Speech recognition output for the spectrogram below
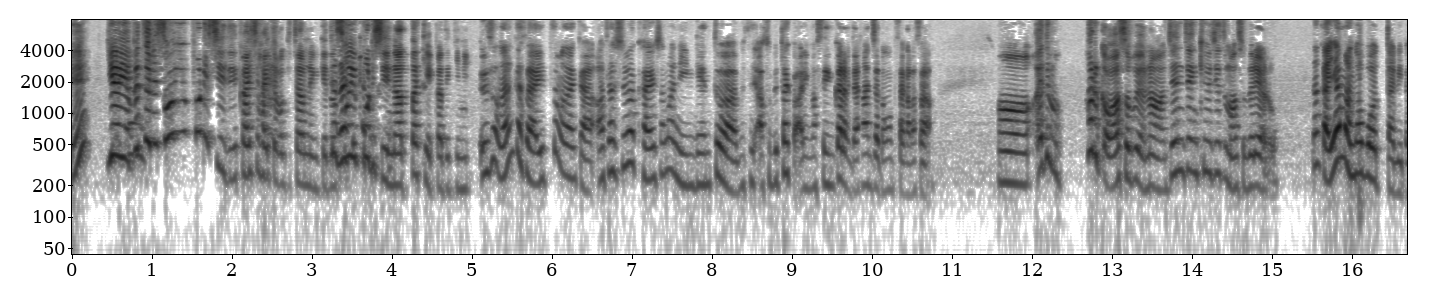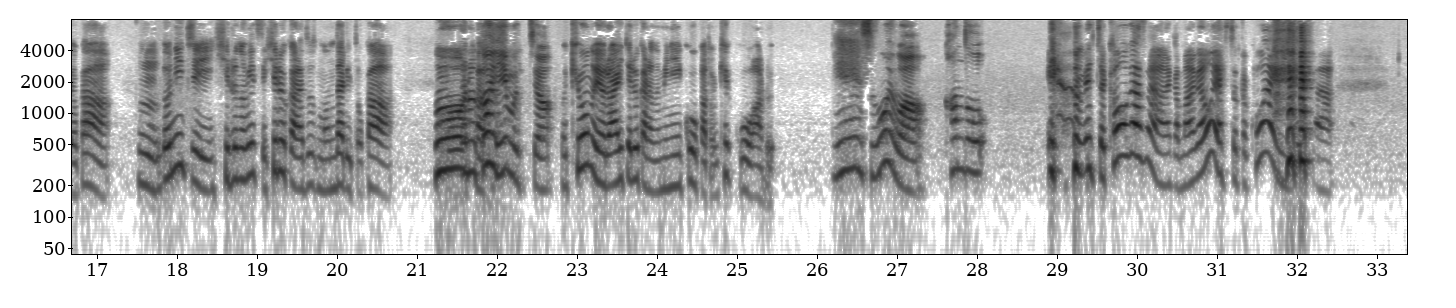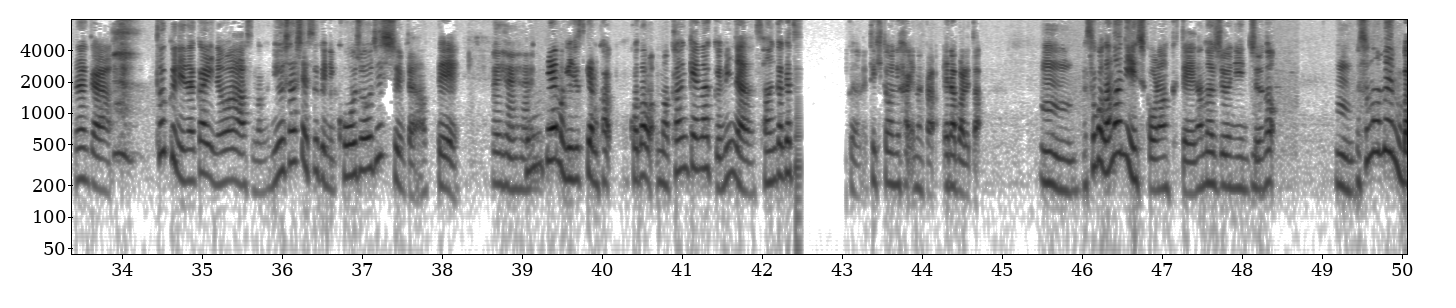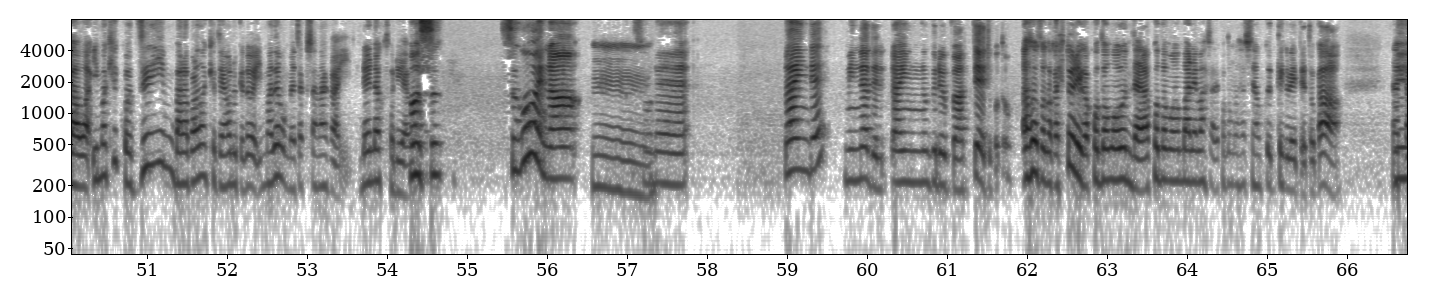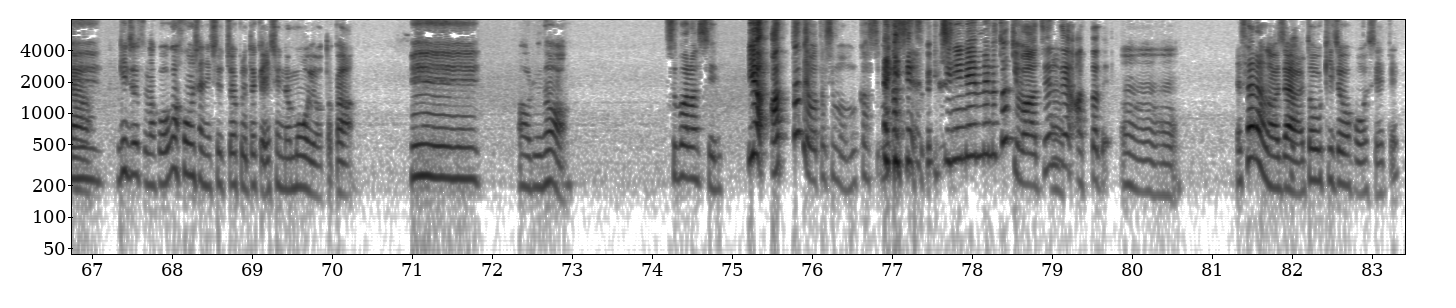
え？いやいや、別にそういうポリシーで会社入ったわけちゃうねんけど、そういうポリシーになった結果的に。嘘なんかさいつもなんか私は会社の人間とは別に遊びたくありませんからみたいな感じだと思ってたからさああ、え、でも、はるかは遊ぶよな。全然休日も遊べるやろ。なんか山登ったりとかうん。土日昼飲みって昼からずっと飲んだりとかおー、なんか仲い？い、むっちゃ。今日の夜空いてるから飲みに行こうかとか結構あるえー、すごいわ。感動。めっちゃ顔がさなんか真顔やしちょっと怖いんだけどさ なんか特に仲いいのはその入社してすぐに工場実習みたいなのあってはいはいはい。文系も技術系もかこだわ、まあ、関係なくみんな3ヶ月くのね適当にはいなんか選ばれたうん。そこ7人しかおらんくて70人中の、うん。そのメンバーは今結構全員バラバラな拠点おるけど今でもめちゃくちゃ仲いい連絡取り合うあ、す、すごいな。うん。それ。LINE で？みんなで LINE のグループあってってこと？あそうそうだから一人が子供産んだら子供生まれましたね。子供の写真送ってくれてとかなんか、へー。技術の子が本社に出張来るときは一緒に飲もうよとか。へえあるな。素晴らしい。いや、あで、私も昔。昔っつうか、1、2年目の時は全然あったで。うんうんうんでサラのじゃあ動機情報教えて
